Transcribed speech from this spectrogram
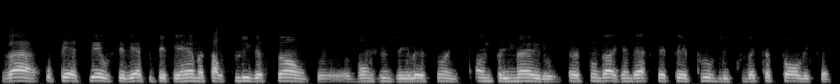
dá o PSD, o CDS e o PPM, a tal coligação que vão juntos a eleições, em primeiro, a sondagem da FTP Público da Católica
